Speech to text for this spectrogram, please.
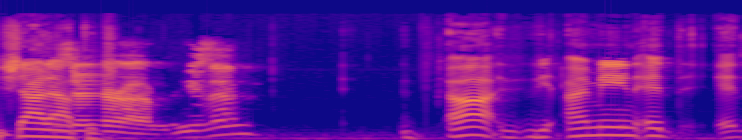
Shout is out to a reason? Uh, y- I mean it. It,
